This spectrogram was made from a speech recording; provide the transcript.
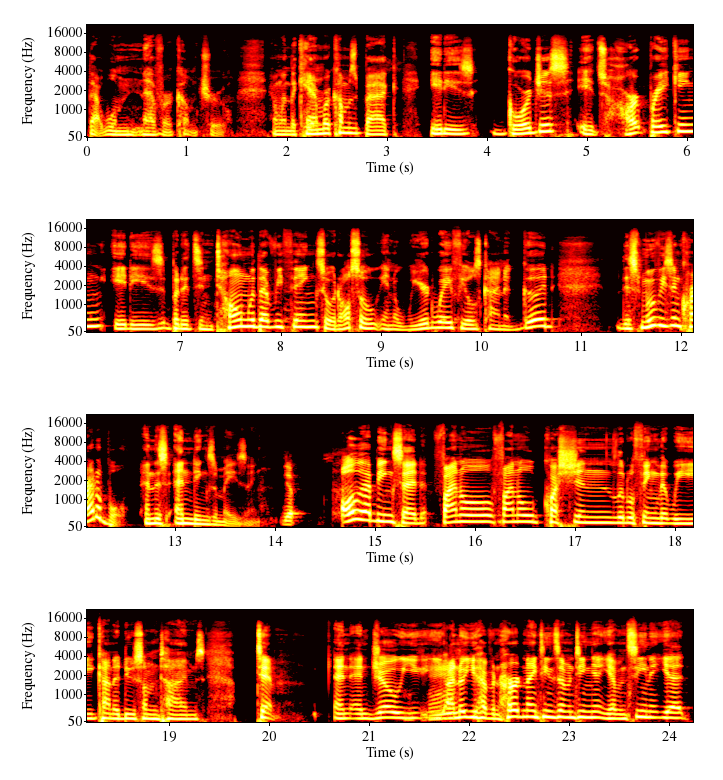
that will never come true. And when the camera comes back, it is gorgeous. It's heartbreaking. It is, but it's in tone with everything. So it also, in a weird way, feels kind of good this movie's incredible and this ending's amazing. Yep. all of that being said final final question little thing that we kind of do sometimes. Tim and and joe you, you- i mm-hmm. know you haven't heard 1917 yet you haven't seen it yet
